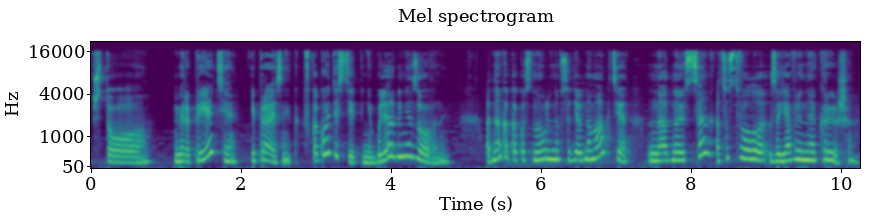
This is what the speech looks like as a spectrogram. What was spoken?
что мероприятие и праздник в какой-то степени были организованы. Однако, как установлено в судебном акте, на одной из сцен отсутствовала заявленная крыша.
